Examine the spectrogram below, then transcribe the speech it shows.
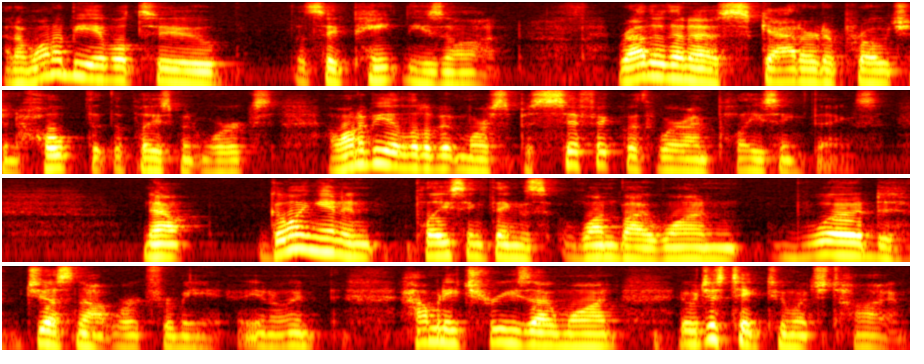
And I want to be able to, let's say, paint these on. Rather than a scattered approach and hope that the placement works, I want to be a little bit more specific with where I'm placing things. Now, going in and placing things one by one would just not work for me. You know, and how many trees I want, it would just take too much time.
